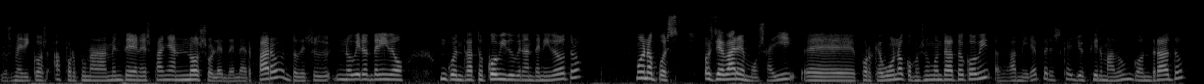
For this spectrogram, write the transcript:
los médicos, afortunadamente, en España no suelen tener paro, entonces si no hubieran tenido un contrato COVID, hubieran tenido otro. Bueno, pues os llevaremos allí, eh, porque bueno, como es un contrato COVID, ah, mire, pero es que yo he firmado un contrato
